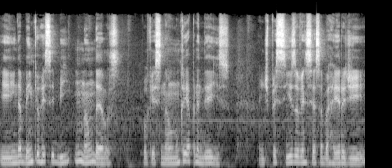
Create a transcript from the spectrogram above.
E ainda bem que eu recebi um não delas, porque senão eu nunca ia aprender isso. A gente precisa vencer essa barreira de,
